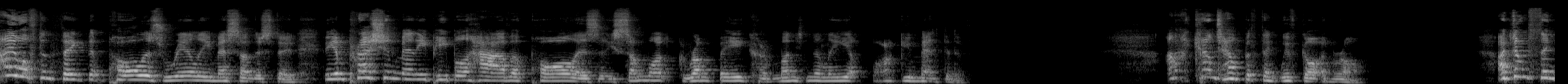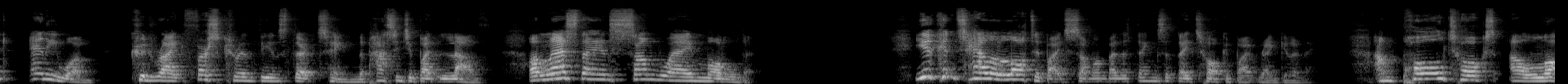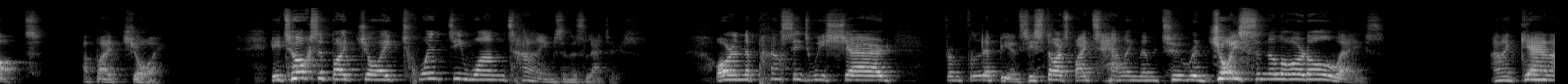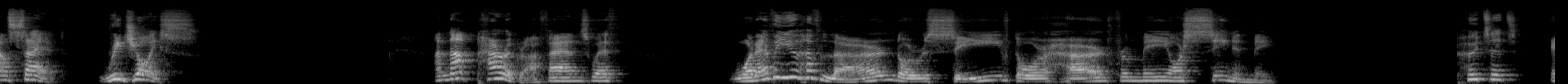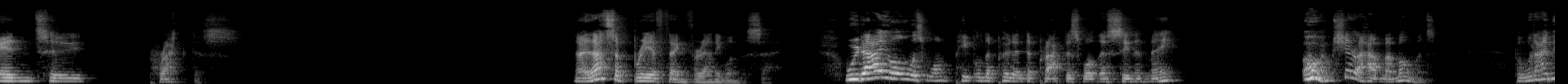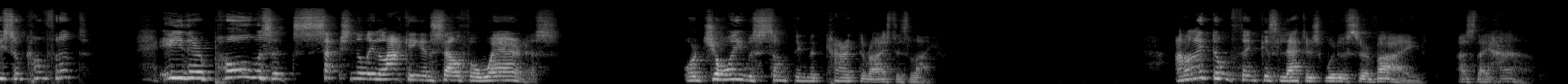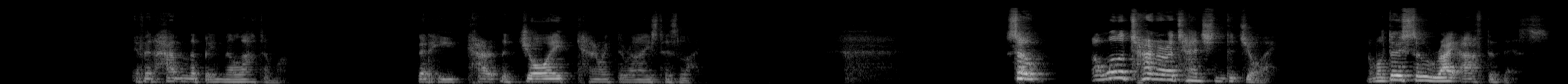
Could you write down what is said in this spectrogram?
I often think that Paul is really misunderstood. The impression many people have of Paul is that he's somewhat grumpy, curmudgeonly, argumentative. And I can't help but think we've gotten wrong. I don't think anyone could write 1 Corinthians 13, the passage about love, unless they in some way modelled it. You can tell a lot about someone by the things that they talk about regularly. And Paul talks a lot about joy. He talks about joy 21 times in his letters. Or in the passage we shared from Philippians, he starts by telling them to rejoice in the Lord always. And again, I'll say it rejoice. And that paragraph ends with Whatever you have learned or received or heard from me or seen in me, put it into practice. Now, that's a brave thing for anyone to say. Would I always want people to put into practice what they've seen in me? Oh, I'm sure I have my moments. But would I be so confident? Either Paul was exceptionally lacking in self awareness or joy was something that characterized his life. And I don't think his letters would have survived as they have if it hadn't have been the latter one. That he the joy characterized his life. So I want to turn our attention to joy. And we'll do so right after this.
